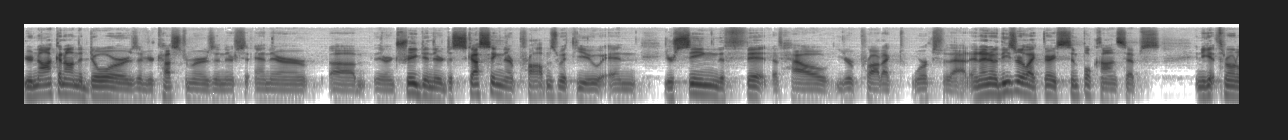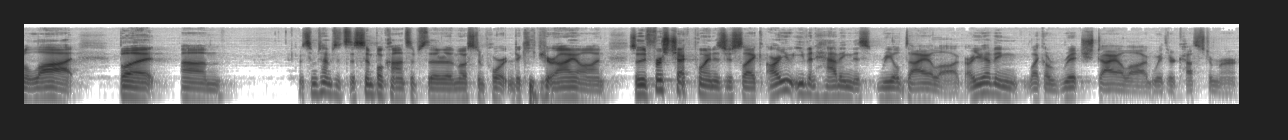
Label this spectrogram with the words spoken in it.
you're knocking on the doors of your customers and they're, and they're, um, they're intrigued and they're discussing their problems with you and you're seeing the fit of how your product works for that. And I know these are like very simple concepts and you get thrown a lot, but, um, but sometimes it's the simple concepts that are the most important to keep your eye on. So the first checkpoint is just like, are you even having this real dialogue? Are you having like a rich dialogue with your customer?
